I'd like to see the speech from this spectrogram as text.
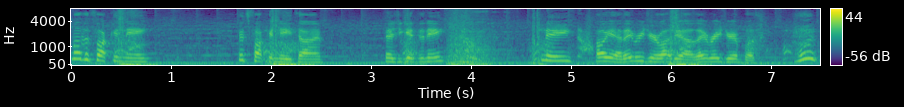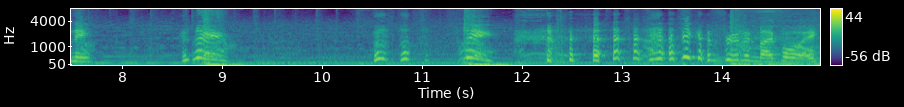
Motherfucking knee. It's fucking knee time. Did you get the knee? Knee. Oh yeah, they read your yeah, they read your inputs. knee. Knee. knee. I think I've proven my point.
